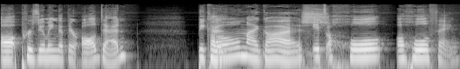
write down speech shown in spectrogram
all presuming that they're all dead because Oh my gosh. it's a whole, a whole thing.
